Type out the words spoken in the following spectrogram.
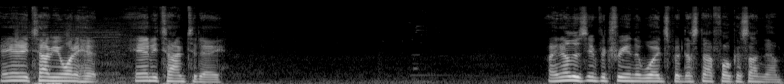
Anytime you want to hit. Anytime today. I know there's infantry in the woods, but let's not focus on them.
